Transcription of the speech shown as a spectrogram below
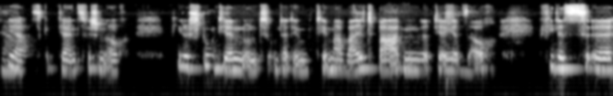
Ja. ja, es gibt ja inzwischen auch viele Studien und unter dem Thema Waldbaden wird ja jetzt auch vieles äh,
